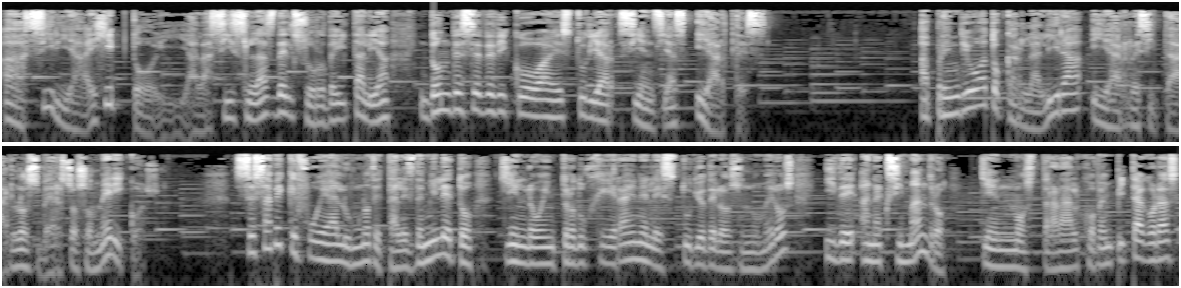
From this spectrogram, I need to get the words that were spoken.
a Siria, Egipto y a las islas del sur de Italia, donde se dedicó a estudiar ciencias y artes. Aprendió a tocar la lira y a recitar los versos homéricos. Se sabe que fue alumno de Tales de Mileto, quien lo introdujera en el estudio de los números, y de Anaximandro, quien mostrará al joven Pitágoras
